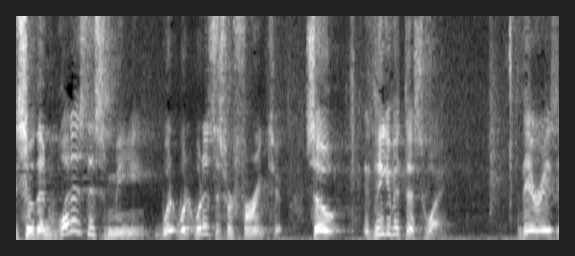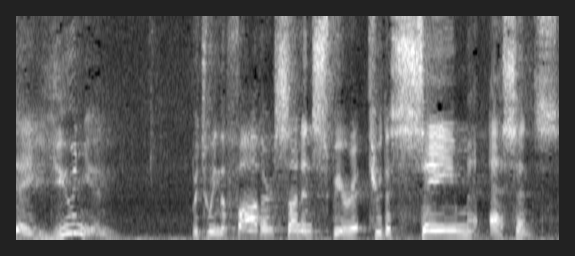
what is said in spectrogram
So then, what does this mean? What, what, what is this referring to? So, think of it this way there is a union between the Father, Son, and Spirit through the same essence.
